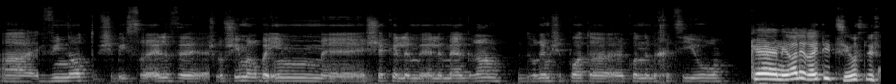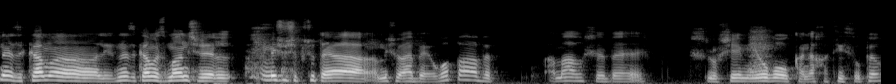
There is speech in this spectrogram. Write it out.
הגבינות שבישראל זה 30-40 אה, שקל ל-100 גרם, דברים שפה אתה קונה בחצי יורו. כן, נראה לי ראיתי ציוץ לפני איזה כמה, לפני איזה כמה זמן של מישהו שפשוט היה, מישהו היה באירופה ואמר שב-30 יורו הוא קנה חצי סופר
